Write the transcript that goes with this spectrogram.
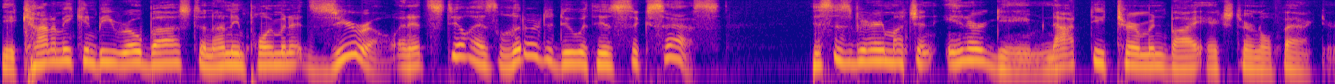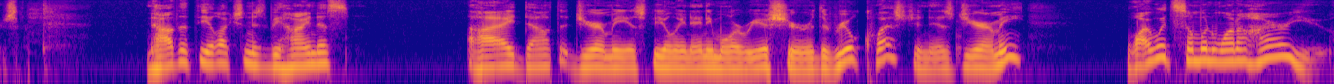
The economy can be robust and unemployment at zero, and it still has little to do with his success. This is very much an inner game, not determined by external factors. Now that the election is behind us, I doubt that Jeremy is feeling any more reassured. The real question is, Jeremy, why would someone want to hire you?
